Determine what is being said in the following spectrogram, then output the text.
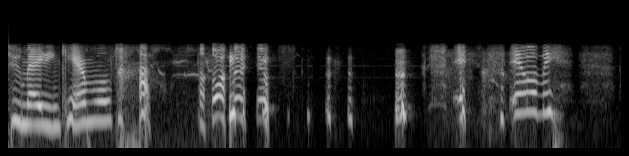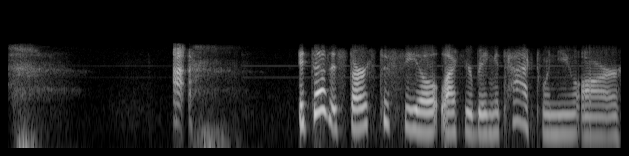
two mating camels. it, it will be. I, it does. It starts to feel like you're being attacked when you are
